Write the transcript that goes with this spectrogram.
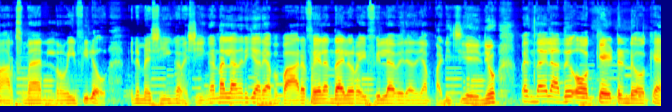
മാർക്സ്മാൻ റീഫിലോ പിന്നെ മെഷീൻ ഗൺ മെഷീൻ ഗണ്ണല്ലാന്ന് എനിക്കറിയാം. അപ്പോൾ പാരഫേൽ എന്തായാലും റൈഫില്ല വരിക അത് ഞാൻ പഠിച്ചു കഴിഞ്ഞു. അപ്പോൾ എന്തായാലും അത് ഓക്കെ ആയിട്ടുണ്ട്. ഓക്കെ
